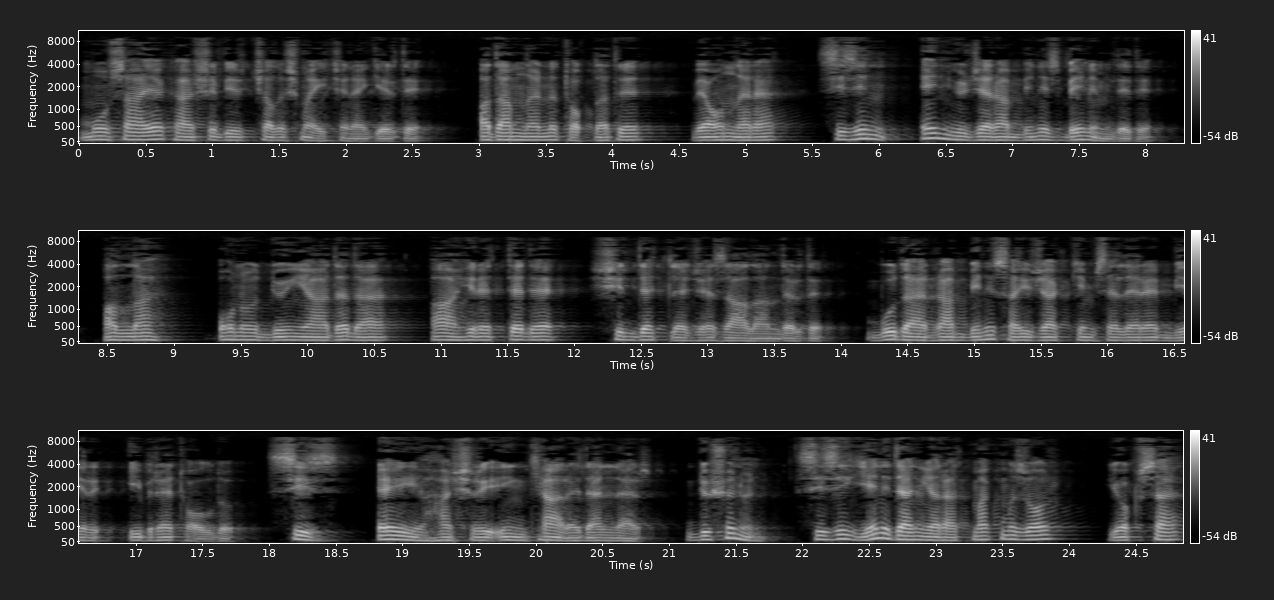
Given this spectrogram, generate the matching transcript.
Musa'ya karşı bir çalışma içine girdi. Adamlarını topladı ve onlara sizin en yüce Rabbiniz benim dedi. Allah onu dünyada da ahirette de şiddetle cezalandırdı. Bu da Rabbini sayacak kimselere bir ibret oldu. Siz ey haşrı inkar edenler düşünün sizi yeniden yaratmak mı zor yoksa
